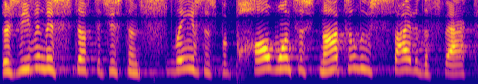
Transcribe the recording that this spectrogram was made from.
There's even this stuff that just enslaves us. But Paul wants us not to lose sight of the fact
